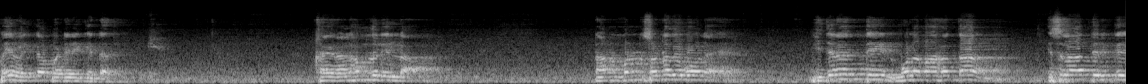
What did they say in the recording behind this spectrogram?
பெயர் வைக்கப்பட்டிருக்கின்றது. ஹைர் அல்ஹம்துலில்லா. நான் முன் சொன்னது போல ஹிஜரத்தின் மூலமாகத்தான் இஸ்லாத்திற்கு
